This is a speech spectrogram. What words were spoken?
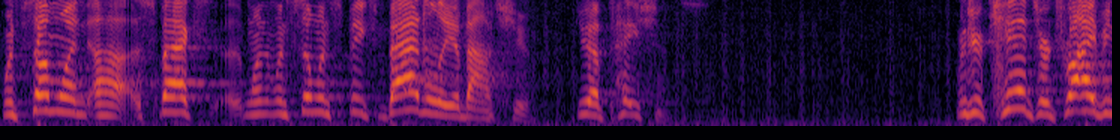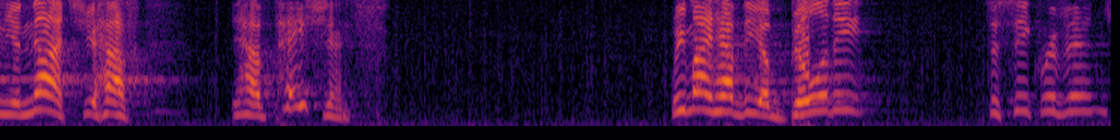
When someone, uh, when, when someone speaks badly about you, you have patience. When your kids are driving you nuts, you have, you have patience. We might have the ability to seek revenge.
